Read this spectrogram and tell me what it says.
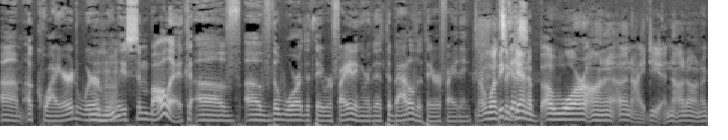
um, acquired were Mm-hmm. really symbolic of of the war that they were fighting or that the battle that they were fighting. Now, Once Because- again, a, a war on a, an idea, not on a,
